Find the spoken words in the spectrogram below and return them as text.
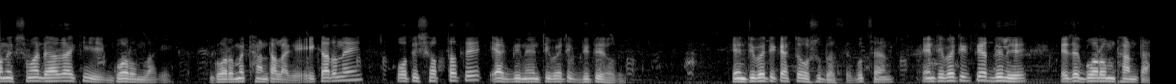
অনেক সময় দেখা যায় কি গরম লাগে। গরমে ঠান্ডা লাগে। এই কারণেই প্রতি সপ্তাহে একদিন অ্যান্টিবায়োটিক দিতে হবে। অ্যান্টিবায়োটিক একটা ওষুধ আছে বুঝছেন? অ্যান্টিবায়োটিকটা দিলে এই যে গরম ঠান্ডা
